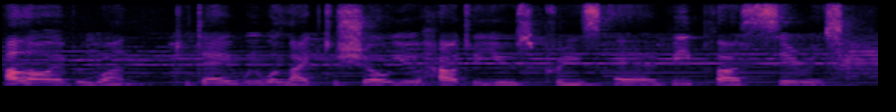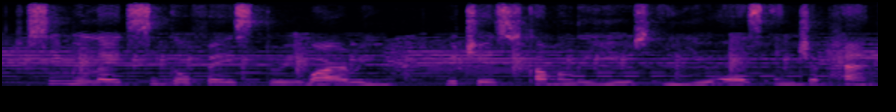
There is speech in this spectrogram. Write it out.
Hello everyone, today we would like to show you how to use Preen's Air V Plus series to simulate single-phase 3 wiring, which is commonly used in US and Japan.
